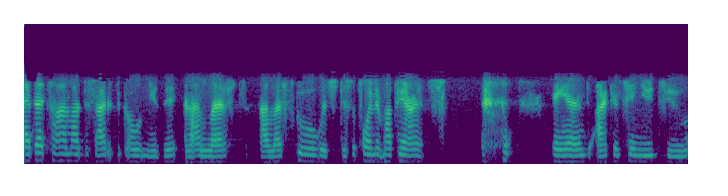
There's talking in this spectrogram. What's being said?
at that time, I decided to go with music, and I left. I left school, which disappointed my parents, and I continued to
